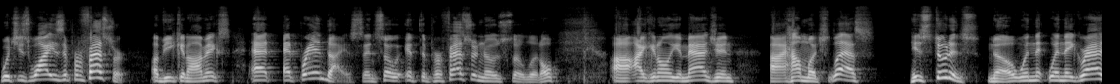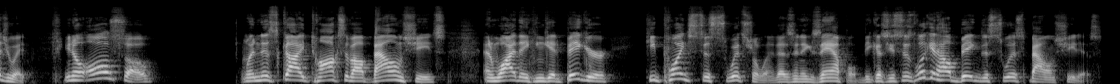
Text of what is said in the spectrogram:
which is why he's a professor of economics at, at Brandeis. And so, if the professor knows so little, uh, I can only imagine uh, how much less his students know when they, when they graduate. You know, also, when this guy talks about balance sheets and why they can get bigger, he points to Switzerland as an example because he says, look at how big the Swiss balance sheet is.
